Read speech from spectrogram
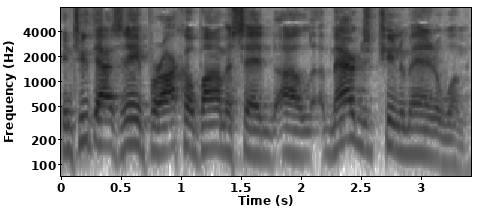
In 2008, Barack Obama said uh, marriage is between a man and a woman.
